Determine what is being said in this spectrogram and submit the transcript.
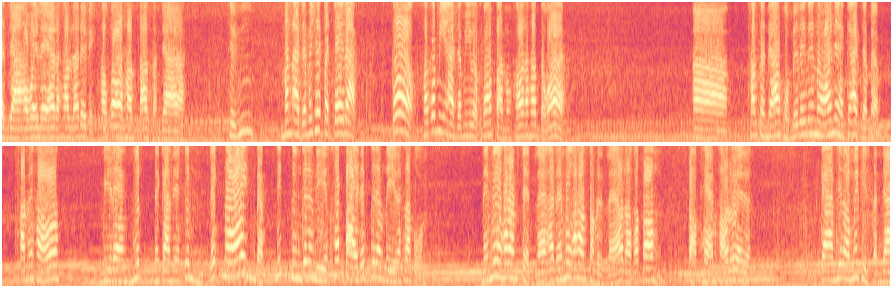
สัญญาเอาไว้แล้วนะครับ แล้วเด็กๆเขาก็ทำตามสัญญา ถึงมันอาจจะไม่ใช่ปัจจัยหลัก ก็เขาก็มีอาจจะมีแบบความฝันของเขานะครับ แต่ว่า อ่าคำสัญญาผมเล็กๆน้อยๆเนี่ยก็อาจจะแบบทำให้เขา มีแรงฮึดในการเรียนขึ้นเล็กน้อย แบบนิดนึงก็ยังดีแค่ปลายเล็บก็ยังดีนะครับผม ในเมื่อเขาทำเสร็จแล้วในเมื่อเขาทำสำเร็จแล้วเราก็ต้องตอบแทนเขาด้วย การที่เราไม่ผิดสัญญา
